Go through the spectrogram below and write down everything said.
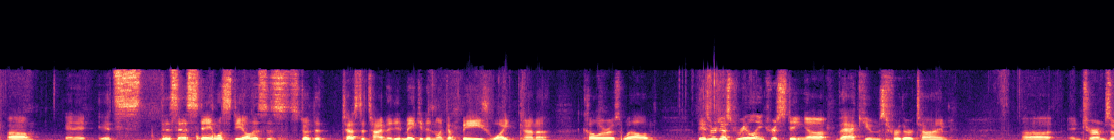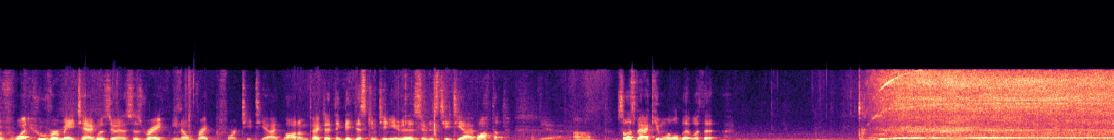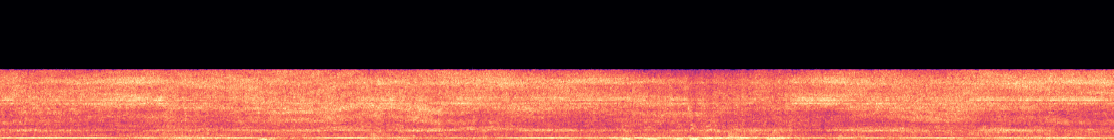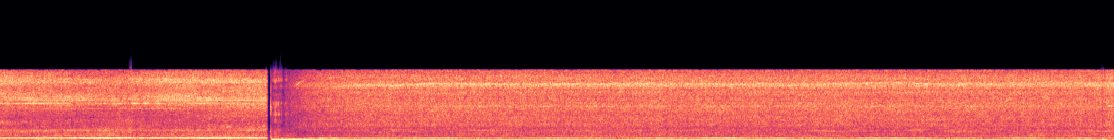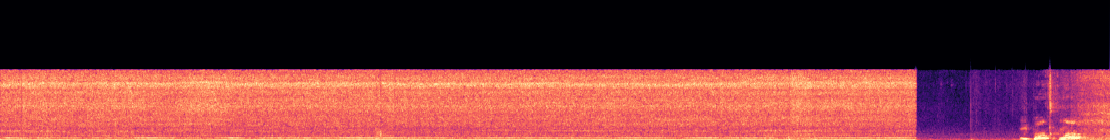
Um, and it, it's this is stainless steel. This has stood the test of time. They did make it in like a beige white kind of color as well. And these were just real interesting uh, vacuums for their time. Uh, in terms of what Hoover Maytag was doing, this is right, you know, right before TTI bought them. In fact, I think they discontinued it as soon as TTI bought them. Yeah. Um, so let's vacuum a little bit with it. It goes through the easy way to find the toilet. They both float.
